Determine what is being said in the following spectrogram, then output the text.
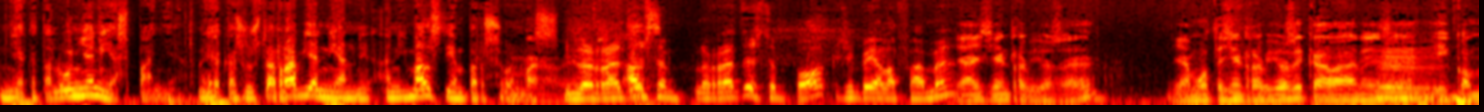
Ni a Catalunya ni a Espanya. No hi ha casos de ràbia ni en animals ni en persones. I les rates, els... les rates tampoc? Sempre hi ha la fama? Hi ha gent rabiosa, eh? Hi ha molta gent rabiosa i cada vegada més, mm. eh? I com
